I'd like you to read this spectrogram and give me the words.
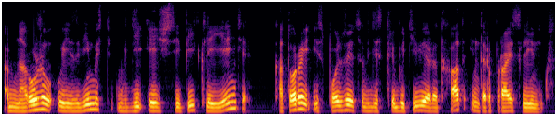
обнаружил уязвимость в DHCP клиенте, который используется в дистрибутиве Red Hat Enterprise Linux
